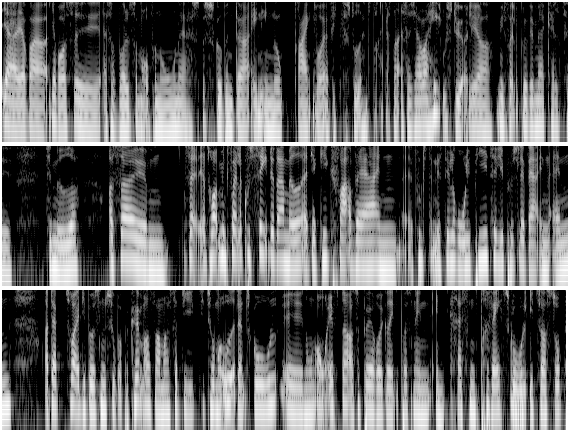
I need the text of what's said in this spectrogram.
jeg, jeg, var, jeg var også øh, altså, voldsom over for nogen. Jeg skubbede en dør ind i en ung dreng, hvor jeg fik forstået hans dreng og sådan noget. Altså, jeg var helt ustyrlig, og mine forældre blev ved med at kalde til, til møder. Og så, øhm, så jeg tror, at mine forældre kunne se det der med, at jeg gik fra at være en øh, fuldstændig stille og rolig pige til lige pludselig at være en anden. Og der tror jeg, de blev sådan super bekymrede for mig, så de, de tog mig ud af den skole øh, nogle år efter, og så blev jeg rykket ind på sådan en, en kristen privatskole mm. i Tostrup,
